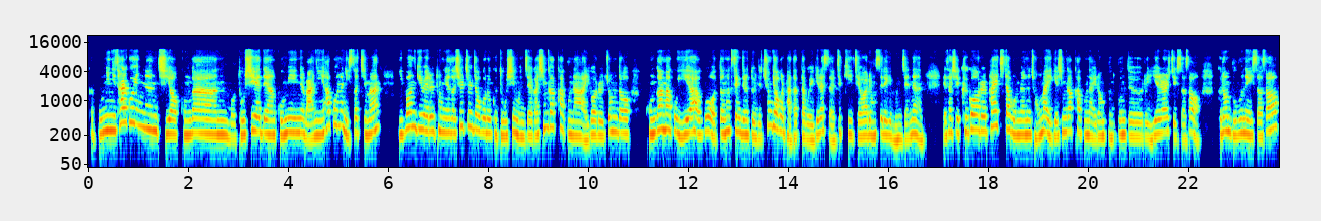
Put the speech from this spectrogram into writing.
그러니까 본인이 살고 있는 지역, 공간, 뭐 도시에 대한 고민을 많이 하고는 있었지만 이번 기회를 통해서 실질적으로 그 도시 문제가 심각하구나 이거를 좀 더 공감하고 이해하고 어떤 학생들은 또 이제 충격을 받았다고 얘기를 했어요. 특히 재활용 쓰레기 문제는 예, 사실 그거를 파헤치다 보면은 정말 이게 심각하구나 이런 부분들을 이해를 할 수 있어서 그런 부분에 있어서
